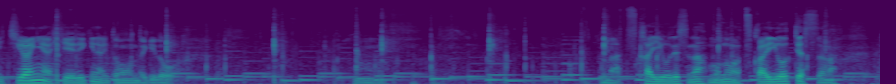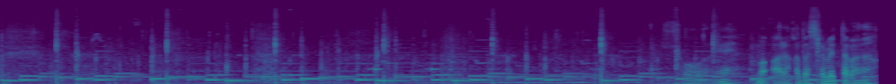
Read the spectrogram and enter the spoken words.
一概には否定できないと思うんだけど。うん。まあ使いようですな。物は使いようってやつだな。た喋ったかな。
